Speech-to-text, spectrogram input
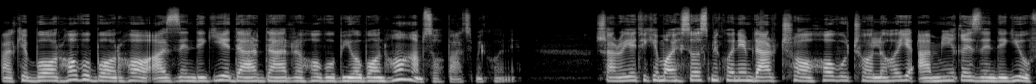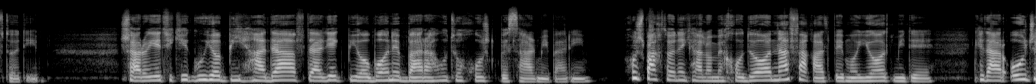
بلکه بارها و بارها از زندگی در دره ها و بیابان ها هم صحبت می‌کنه. شرایطی که ما احساس می‌کنیم در چاه ها و چاله های عمیق زندگی افتادیم. شرایطی که گویا بی هدف در یک بیابان برهوت و خشک به سر می‌بریم. خوشبختانه کلام خدا نه فقط به ما یاد میده که در اوج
